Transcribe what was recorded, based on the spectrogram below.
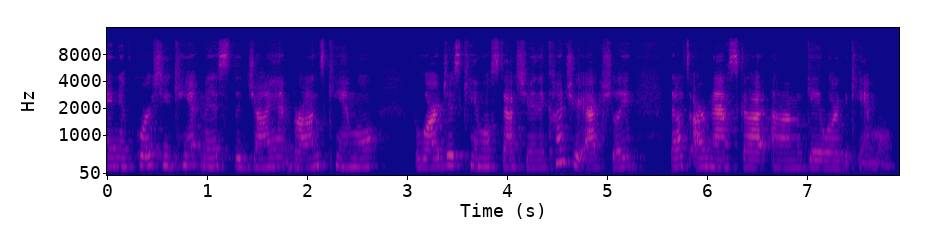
And of course, you can't miss the giant bronze camel, the largest camel statue in the country, actually. That's our mascot, um, Gaylord the Camel.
